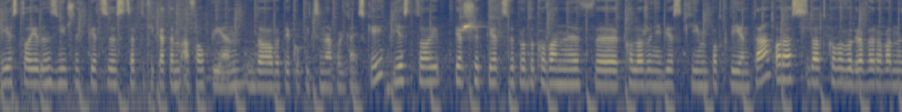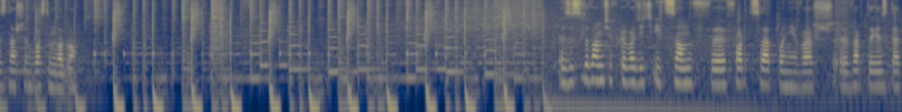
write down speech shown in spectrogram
Jest to jeden z nielicznych piecy z certyfikatem AVPN do wypieku pizzy neapolitańskiej. Jest to pierwszy piec wyprodukowany w kolorze niebieskim pod klienta oraz dodatkowo wygrawerowany z naszym własnym logo. Zdecydowałam się wprowadzić Itson w Forza, ponieważ warto jest dać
